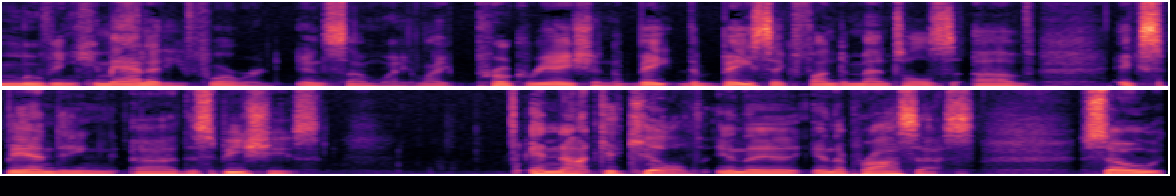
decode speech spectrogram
moving humanity forward in some way, like procreation, the ba- the basic fundamentals of expanding uh, the species, and not get killed in the in the process. So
